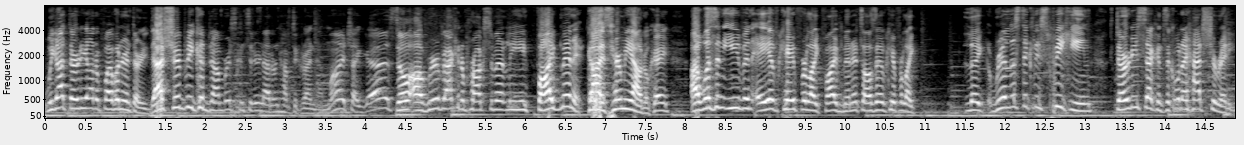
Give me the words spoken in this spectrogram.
We got 30 out of 530. That should be good numbers considering I don't have to grind that much, I guess. So, uh, we're back in approximately five minutes. Guys, hear me out, okay? I wasn't even AFK for like five minutes. I was AFK for like like, realistically speaking, 30 seconds. Look what I hatched already.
